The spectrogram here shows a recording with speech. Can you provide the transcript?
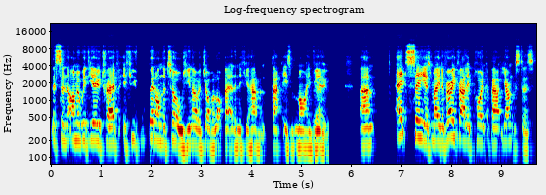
listen, I'm with you, Trev. If you've been on the tools, you know a job a lot better than if you haven't. That is my view. Yeah. Um, Ed C has made a very valid point about youngsters.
